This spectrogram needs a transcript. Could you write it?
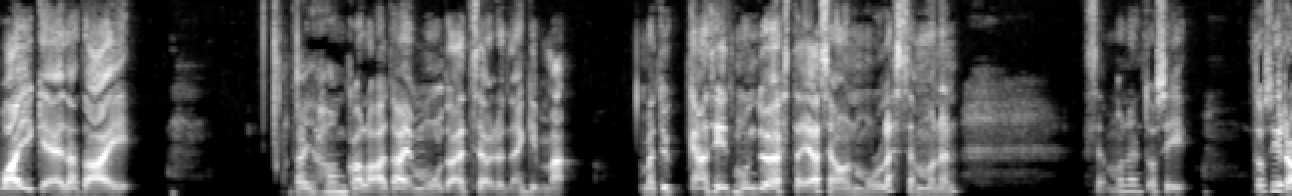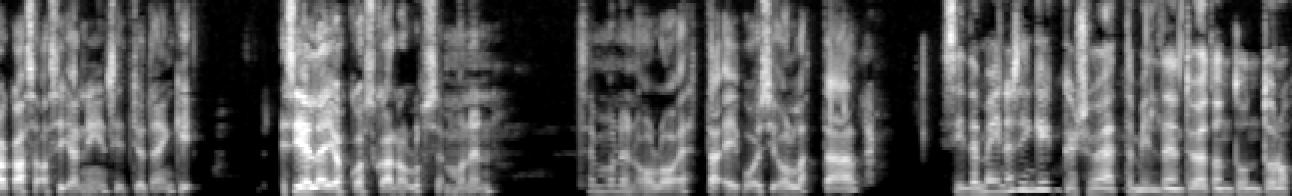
vaikeaa tai, tai hankalaa tai muuta, että se on jotenkin, mä, mä tykkään siitä mun työstä ja se on mulle semmoinen, semmoinen tosi, tosi rakas asia, niin sitten jotenkin siellä ei ole koskaan ollut semmoinen, semmoinen olo, että ei voisi olla täällä. Siitä meinasinkin kysyä, että miltä työt on tuntunut.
